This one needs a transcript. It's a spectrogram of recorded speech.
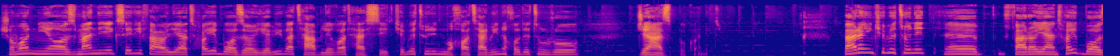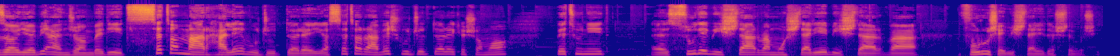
شما نیازمند یک سری فعالیت های بازاریابی و تبلیغات هستید که بتونید مخاطبین خودتون رو جذب بکنید. برای اینکه بتونید فرایندهای بازاریابی انجام بدید سه تا مرحله وجود داره یا سه تا روش وجود داره که شما بتونید سود بیشتر و مشتری بیشتر و فروش بیشتری داشته باشید.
